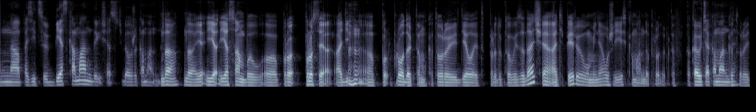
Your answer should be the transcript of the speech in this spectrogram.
на позицию без команды, и сейчас у тебя уже команда. Да, да, я, я, я сам был про, просто один uh-huh. продуктом, который делает продуктовые задачи, а теперь у меня уже есть команда продуктов. Какая у тебя команда? Которые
